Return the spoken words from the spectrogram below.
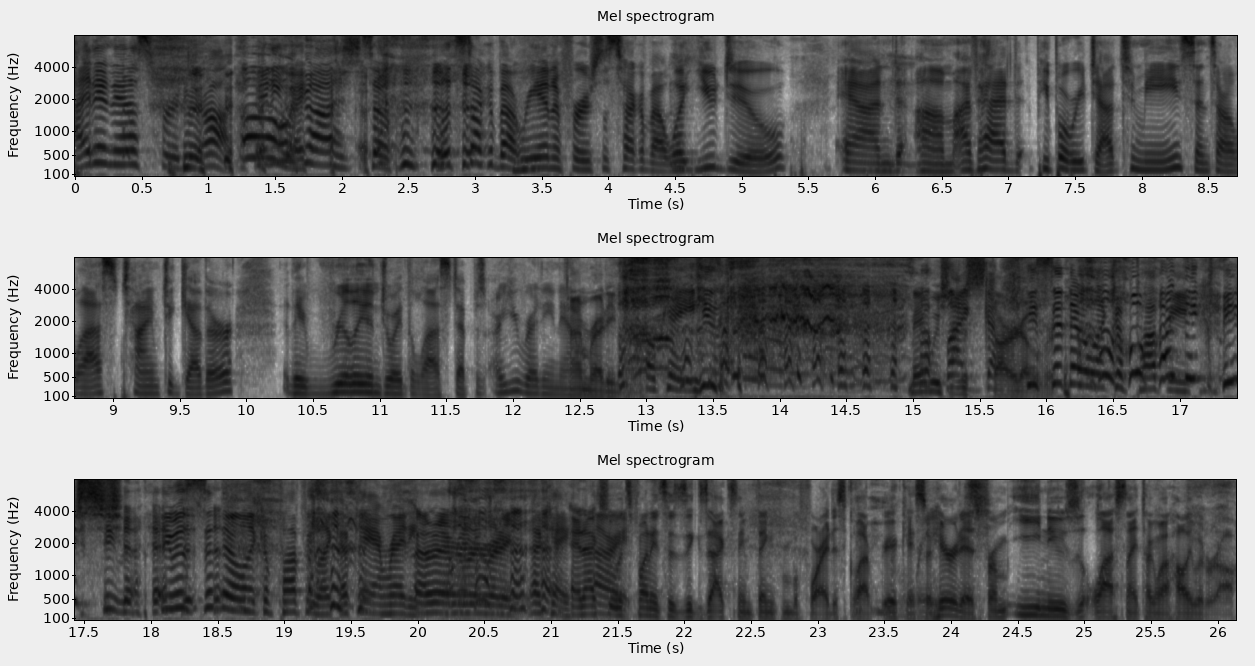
I didn't ask for a drop. anyway, gosh. so let's talk about Rihanna first. Let's talk about what you do. And um, I've had people reach out to me since our last time together. They really enjoyed the last episode. Are you ready now? I'm ready now. Okay. He's, Maybe we oh should my just God, start he's sitting there like a puppy. I think we should. He was sitting there like a puppy, like, okay, I'm ready. All right, ready, ready. Okay. And actually, all what's funny is it's the exact same thing from before. I just collab- Okay, so here it is from E News last night talking about Hollywood Raw.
